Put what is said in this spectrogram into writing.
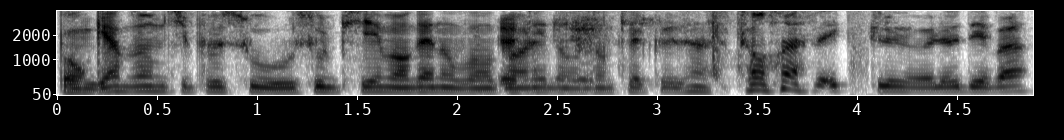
Bon, garde un petit peu sous, sous le pied, Morgan. On va en parler dans, dans quelques instants avec le, le débat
